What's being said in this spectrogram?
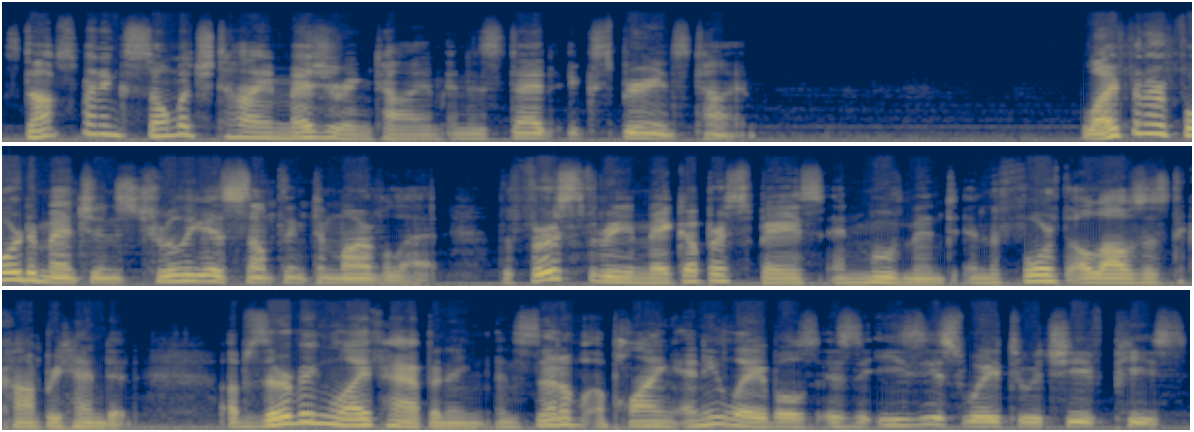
Stop spending so much time measuring time and instead experience time. Life in our four dimensions truly is something to marvel at. The first three make up our space and movement, and the fourth allows us to comprehend it. Observing life happening instead of applying any labels is the easiest way to achieve peace.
